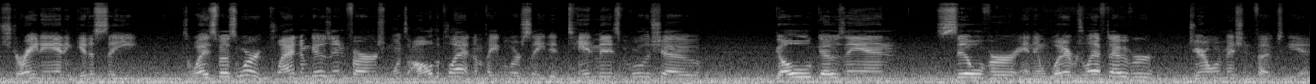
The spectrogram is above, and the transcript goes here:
straight in and get a seat the way it's supposed to work. Platinum goes in first. Once all the platinum people are seated, 10 minutes before the show, gold goes in, silver, and then whatever's left over, general admission folks get.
